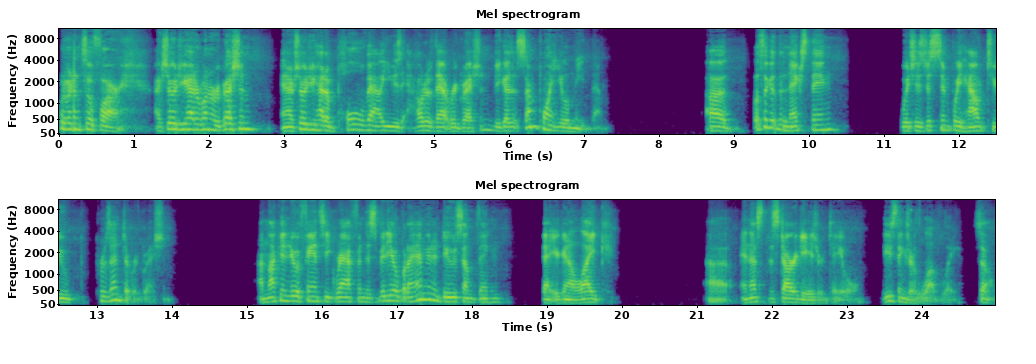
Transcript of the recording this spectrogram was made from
what have I done so far? I showed you how to run a regression and I've showed you how to pull values out of that regression because at some point you'll need them. Uh, let's look at the next thing, which is just simply how to present a regression. I'm not going to do a fancy graph in this video, but I am going to do something that you're going to like. Uh, and that's the Stargazer table. These things are lovely. So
